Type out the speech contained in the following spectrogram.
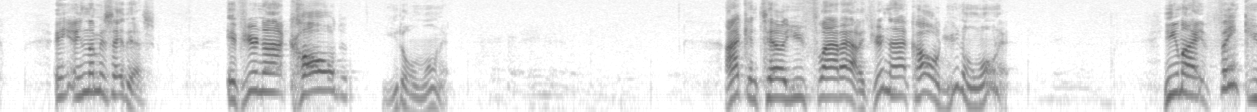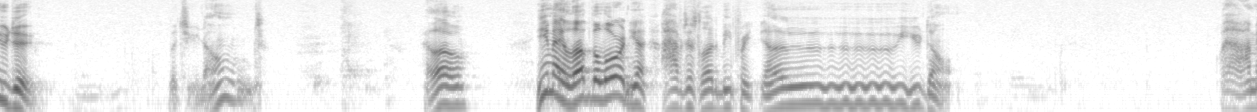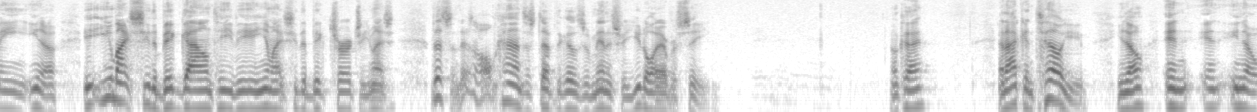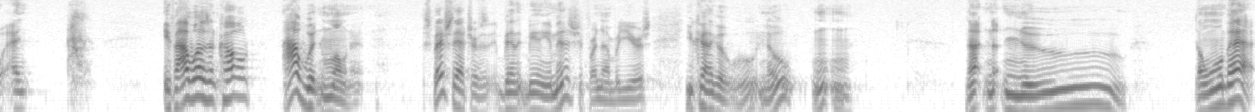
and, and let me say this if you're not called, you don't want it. I can tell you flat out, if you're not called, you don't want it. You might think you do, but you don't. Hello? You may love the Lord and you, I've just love to be preached. No, you don't. Well, I mean, you know, you might see the big guy on TV and you might see the big church. And you might see, listen, there's all kinds of stuff that goes with ministry you don't ever see. Okay? And I can tell you, you know, and, and you know, and if I wasn't called, I wouldn't want it. Especially after being, being in ministry for a number of years, you kind of go, no, mm-mm. Not, n- no, don't want that.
